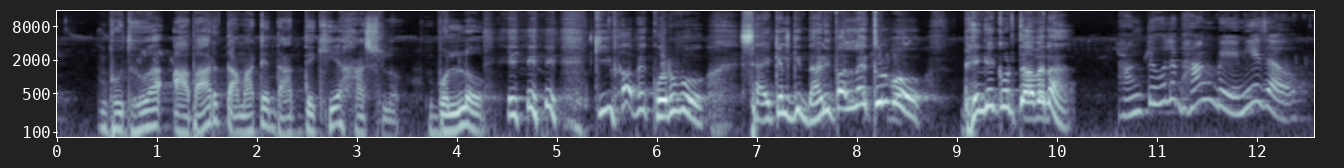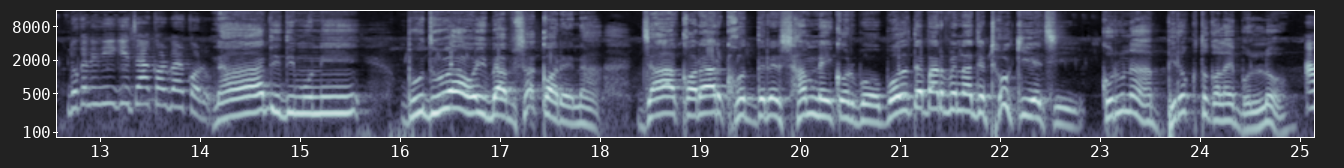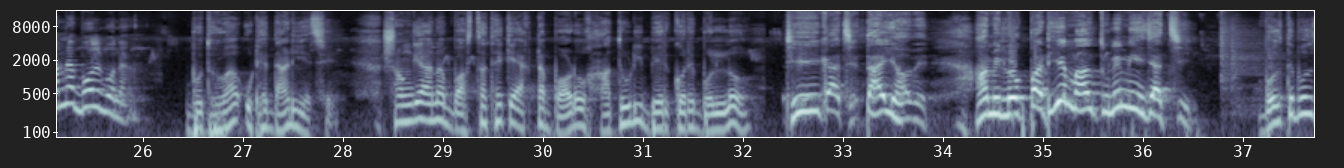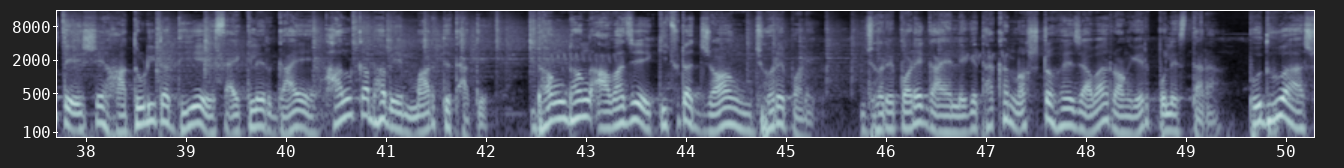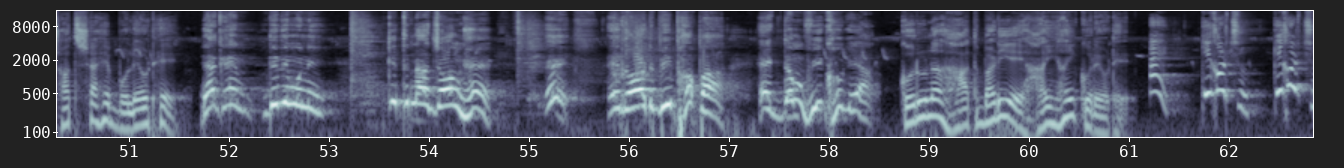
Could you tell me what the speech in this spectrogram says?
বুধুয়া আবার তামাটে দাঁত দেখিয়ে হাসল বলল কীভাবে করব? সাইকেল কি দাঁড়ি পাল্লায় তুলবো? ভেঙে করতে হবে না? ভাঙতে হলে ভাঙবে নিয়ে যাও। দোকানে নিয়ে গিয়ে যা করবার করো। না দিদিমণি বুধুয়া ওই ব্যবসা করে না। যা করার খদ্দেরের সামনেই করব। বলতে পারবে না যে ঠকিয়েছি। করুণা বিরক্ত গলায় বলল আমরা বলব না। বুধুয়া উঠে দাঁড়িয়েছে। সঙ্গে আনা বস্তা থেকে একটা বড় হাতুড়ি বের করে বলল ঠিক আছে তাই হবে। আমি লোক পাঠিয়ে মাল তুলে নিয়ে যাচ্ছি। বলতে বলতে সে হাতুড়িটা দিয়ে সাইকেলের গায়ে হালকাভাবে মারতে থাকে। ঢং ঢং আওয়াজে কিছুটা জং ঝরে পড়ে। ঝরে পড়ে গায়ে লেগে থাকা নষ্ট হয়ে যাওয়া রঙের পোলেস্তারা। বুধুয়া সৎসাহে বলে ওঠে দেখেন দিদিমণি কিতনা জং হ্যাঁ। রড ভি ফাঁপা একদম উইক হো গিয়া। করুণা হাত বাড়িয়ে হাই হাই করে ওঠে। কি করছ? কি করছ?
